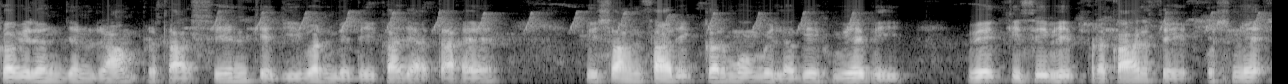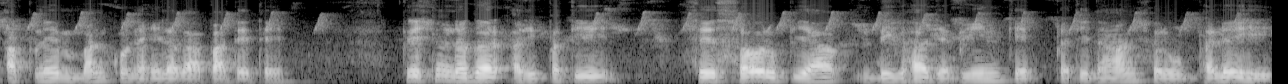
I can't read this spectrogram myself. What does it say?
कविरंजन राम प्रसाद सेन के जीवन में देखा जाता है। कि सांसारिक कर्मों में लगे हुए भी वे किसी भी प्रकार से उसमें अपने मन को नहीं लगा पाते थे। कृष्णनगर अधिपति से सौ रुपया बीघा ज़मीन के प्रतिदान स्वरूप भले ही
